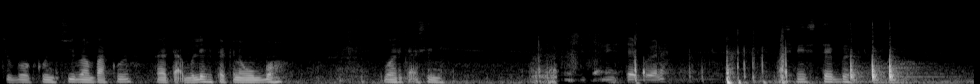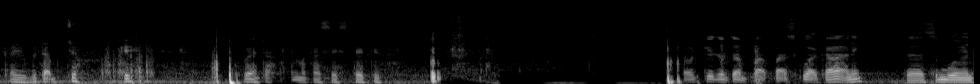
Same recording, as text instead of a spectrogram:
cuba kunci bang paku. Kalau tak boleh kita kena ubah. Ubah dekat sini. Ni stable lah. Sini stable. Kayu tak pecah. Ok Terima terima kasih stay tune ok tuan-tuan. Part-part squat kak ni kita semua dengan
